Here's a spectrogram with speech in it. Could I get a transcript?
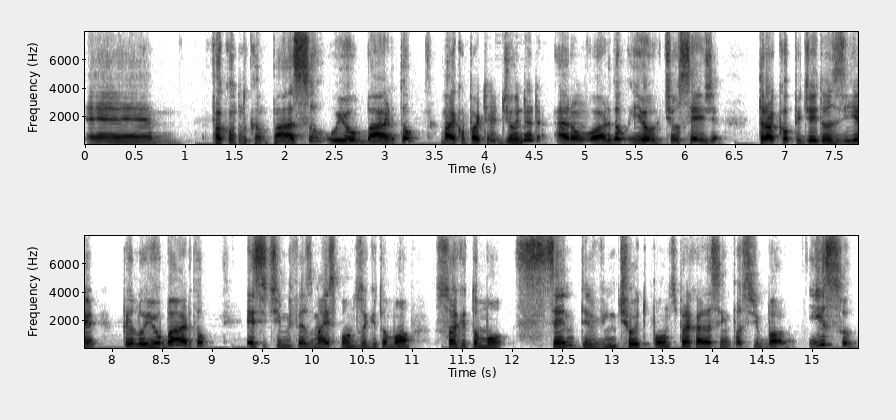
é, Facundo Campasso, Will Barton, Michael Porter Jr., Aaron Gordon e Jokic. Ou seja, troca o PJ Dozier pelo Will Barton. Esse time fez mais pontos do que tomou, só que tomou 128 pontos para cada 100 postes de bola. Isso,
